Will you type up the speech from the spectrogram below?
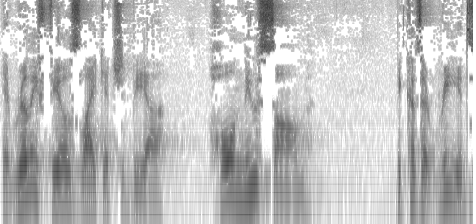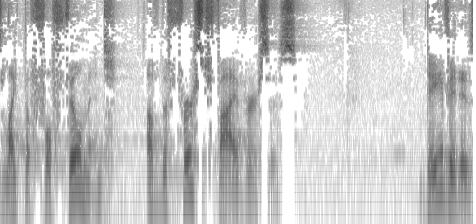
It really feels like it should be a whole new psalm because it reads like the fulfillment of the first five verses. David is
